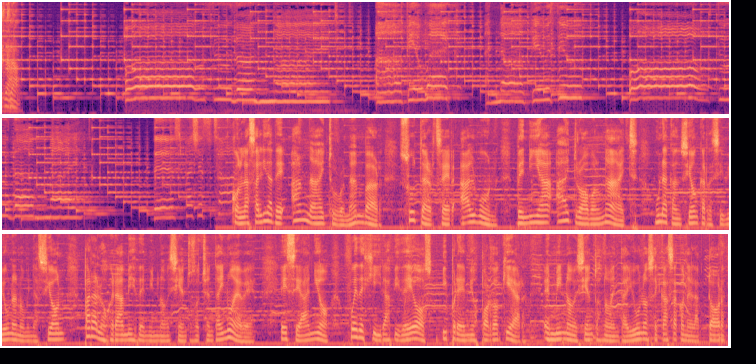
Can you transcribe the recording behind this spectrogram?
Maxi Club. Con la salida de A Night to Remember, su tercer álbum, venía I All Night, una canción que recibió una nominación para los Grammys de 1989. Ese año fue de giras, videos y premios por doquier. En 1991 se casa con el actor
